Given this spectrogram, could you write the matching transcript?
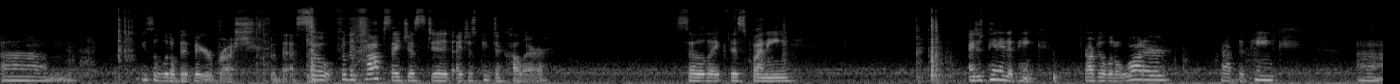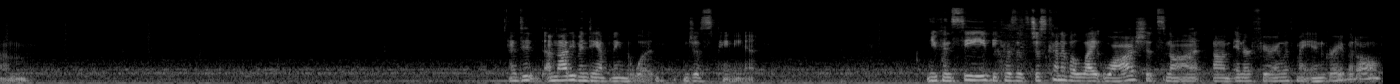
Um, use a little bit bigger brush for this. So for the tops, I just did, I just picked a color. So like this bunny, I just painted it pink. Grabbed a little water, grabbed the pink, um, I did, I'm not even dampening the wood, I'm just painting it. You can see because it's just kind of a light wash, it's not um, interfering with my engrave at all.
